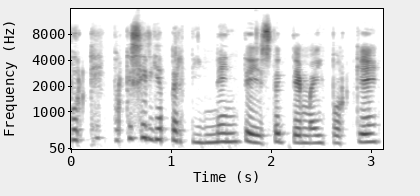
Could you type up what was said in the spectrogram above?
¿por qué, por qué sería pertinente este tema y por qué?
